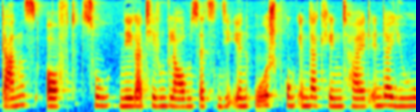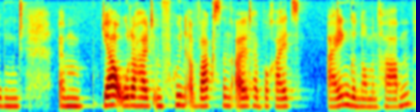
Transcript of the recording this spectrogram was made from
ganz oft zu negativen Glaubenssätzen, die ihren Ursprung in der Kindheit, in der Jugend, ähm, ja, oder halt im frühen Erwachsenenalter bereits eingenommen haben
